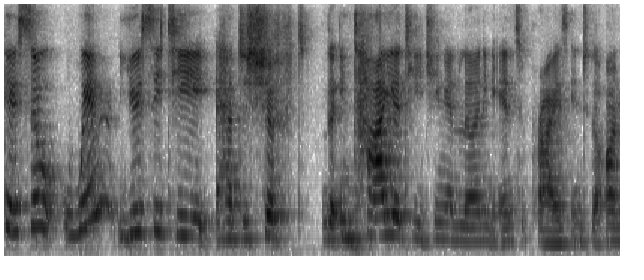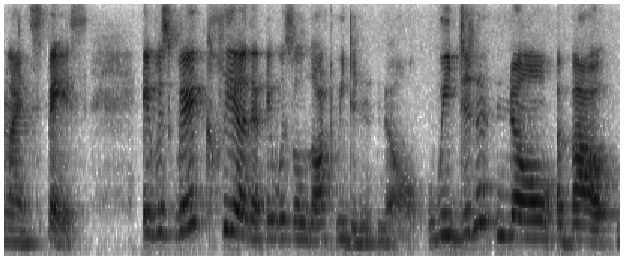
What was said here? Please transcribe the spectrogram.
Okay, so when UCT had to shift the entire teaching and learning enterprise into the online space, it was very clear that there was a lot we didn't know. We didn't know about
